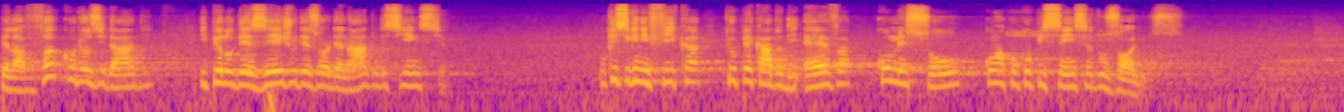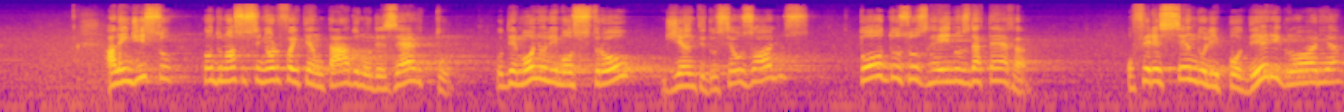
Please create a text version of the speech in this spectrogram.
pela vã curiosidade e pelo desejo desordenado de ciência. O que significa que o pecado de Eva começou com a concupiscência dos olhos. Além disso, quando nosso Senhor foi tentado no deserto, o demônio lhe mostrou, diante dos seus olhos, todos os reinos da terra, oferecendo-lhe poder e glória,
